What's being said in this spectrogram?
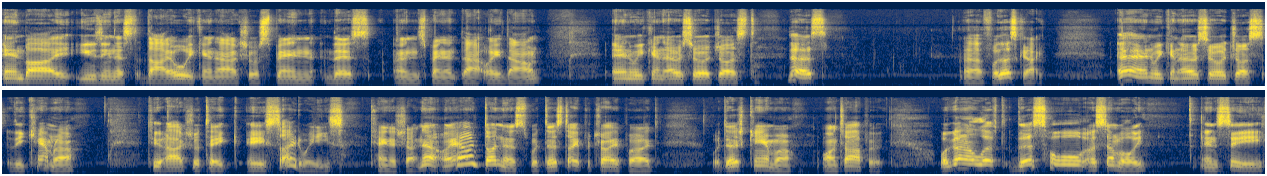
And by using this dial, we can actually spin this and spin it that way down. And we can also adjust this uh, for this guy. And we can also adjust the camera to actually take a sideways kind of shot. Now, I haven't done this with this type of tripod with this camera on top of it. We're going to lift this whole assembly and see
